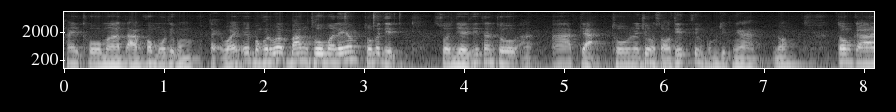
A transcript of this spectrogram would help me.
ให้โทรมาตามข้อมูลที่ผมแตะไว้ เอ้ยบางคนว่าบางโทรมาแล้วโทรไม่ติด ส่วนใหญ่ที่ท่านโทรออาจจะโทรในช่วงเสองอาทิตย์ซึ่งผมหยุดงานเนาะ ต้องการ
